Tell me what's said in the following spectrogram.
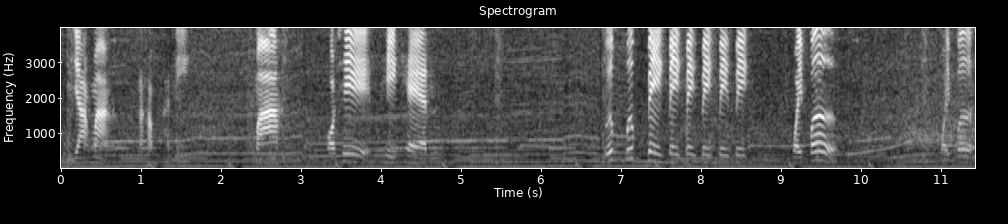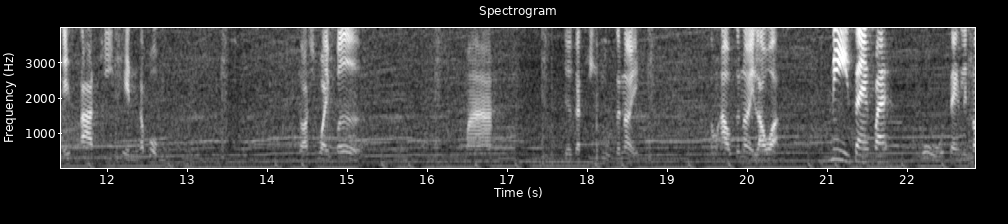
คุมยากมากนะครับคันนี้ มา Porsche Taycan ปึ๊บปึ๊บเบรกเบรกเบรกเบรกเบรกเบรกไวเปอร์ไวเปอร์ SRT 10 ครับผม Dodge Viper มาเจอกระทิงอยู่ซะหน่อย ต้องเอาซะหน่อยเราอะนี่แซงไป โอ้แซงเลนโน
